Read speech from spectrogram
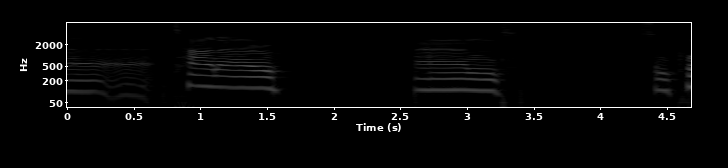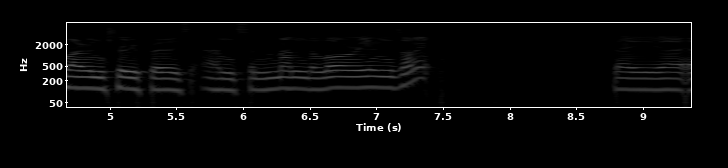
uh, Tano and some clone troopers and some Mandalorians on it. They, uh,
